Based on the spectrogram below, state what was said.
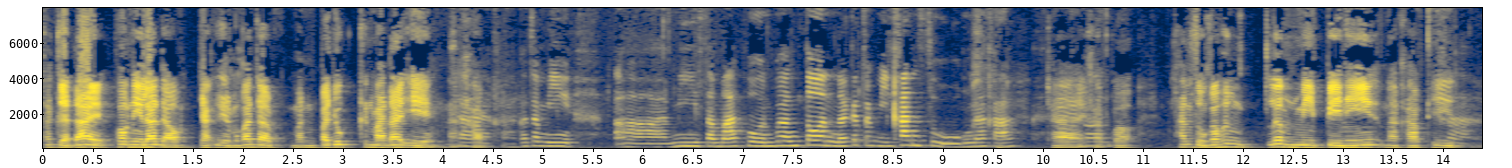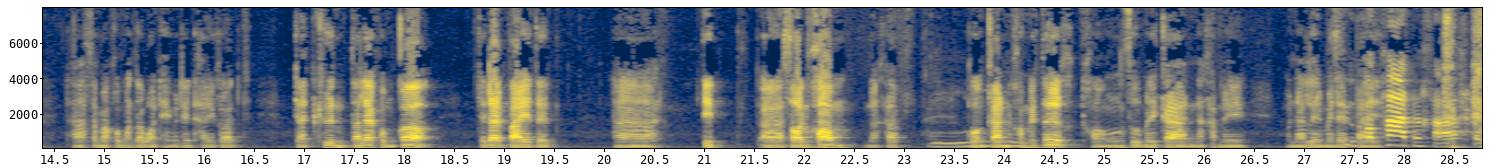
ถ้าเกิดได้พวกนี้แล้วเดี๋ยวอย่างอื่นมันก็จะเหมันประยุกต์ขึ้นมาได้เองนะใช่ครับค่ะก็จะมีอ่ามีสมาร์ทโฟนเบื้องต้นแล้วก็จะมีขั้นสูงนะคะ ใช่ครับก็ขั้นสูงก็เพิ่งเริ่มมีปีนี้นะครับ ที่ค่ะทางสมาคมคนตาบอดแห่งประเทศไทยก็จัดขึ้น ตอนแรกผมก็จะได้ไปแต่อ่าติดอา สอนคอมนะครับอืมโครงการคอมพิวเตอร์ของศูนย์บริการนะครับ ในวันนั้นเลยไม่ได้ถือไปว่าพลาดนะคะกับ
